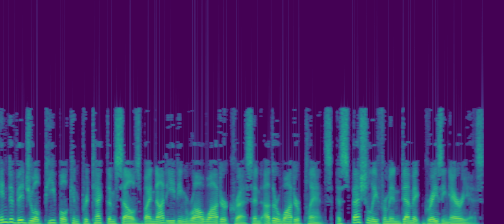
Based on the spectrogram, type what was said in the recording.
Individual people can protect themselves by not eating raw watercress and other water plants, especially from endemic grazing areas.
